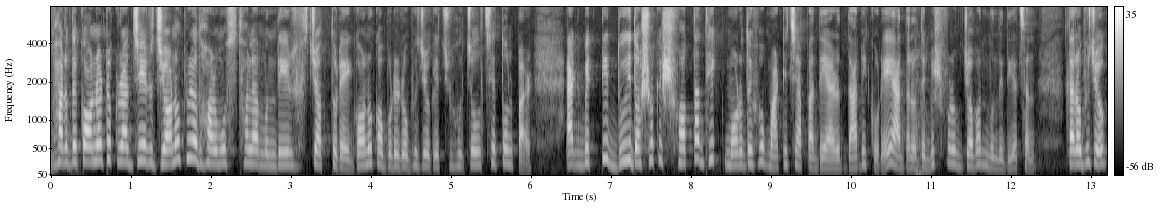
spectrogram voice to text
ভারতের কর্ণাটক রাজ্যের জনপ্রিয় ধর্মস্থলা মন্দির চত্বরে গণকবরের অভিযোগে চল- চলছে তোলপাড়। এক ব্যক্তি দুই দশকে শতাধিক মরদেহ মাটি চাপা দেওয়ার দাবি করে আদালতে বিস্ফোরক জবানবন্দি দিয়েছেন। তার অভিযোগ,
